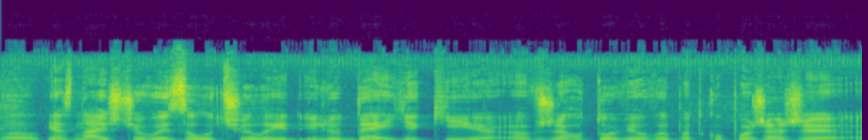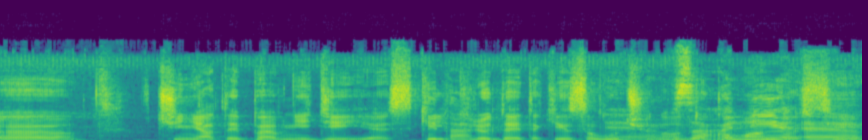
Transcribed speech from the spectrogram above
е, Я знаю, що ви залучили і людей, які вже готові у випадку пожежі вчиняти певні дії. Скільки Так. людей таких залучено Е, до команди е, всієї?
